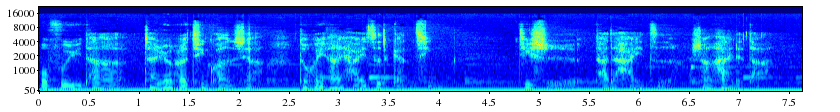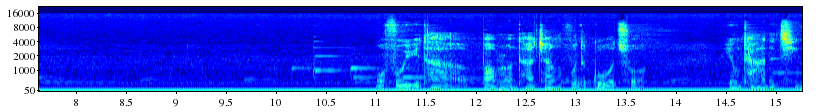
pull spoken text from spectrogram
我赋予他在任何情况下都会爱孩子的感情，即使他的孩子伤害了他。我赋予她包容她丈夫的过错，用她的情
